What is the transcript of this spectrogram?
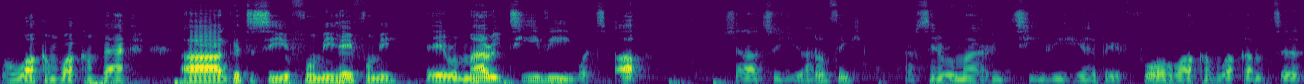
But welcome, welcome back. Uh, good to see you, Fumi. Hey, Fumi. Hey, Romari TV. What's up? Shout out to you. I don't think I've seen Romari TV here before. Welcome, welcome to.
